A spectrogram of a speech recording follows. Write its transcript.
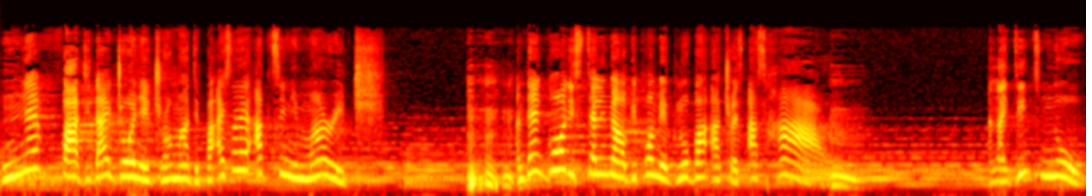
Never did I join a drama department. I started acting in marriage. and then God is telling me I'll become a global actress. As how? Hmm. And I didn't know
